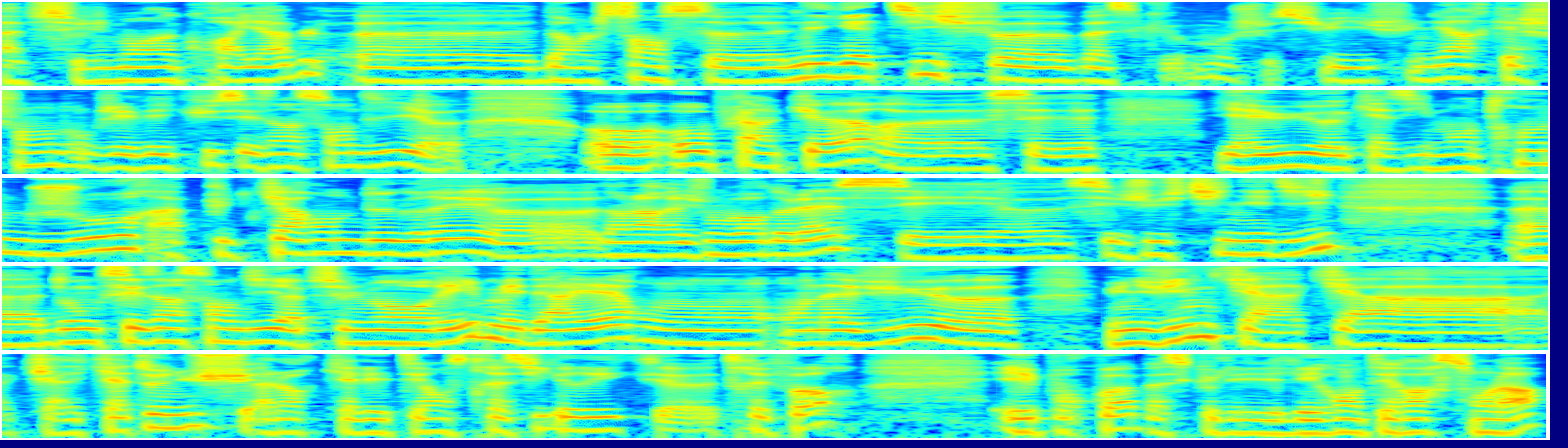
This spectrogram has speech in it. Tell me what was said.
absolument incroyable euh, dans le sens euh, négatif euh, parce que moi je suis je suis né à Arcachon donc j'ai vécu ces incendies au, plein cœur il y a eu quasiment 30 jours à plus de 40 degrés dans la région bordelaise c'est juste inédit. Donc ces incendies absolument horribles mais derrière on, a vu une vigne qui a tenu alors qu'elle était en stress hydrique très fort. Et pourquoi? Parce que les, les grands terroirs sont là.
